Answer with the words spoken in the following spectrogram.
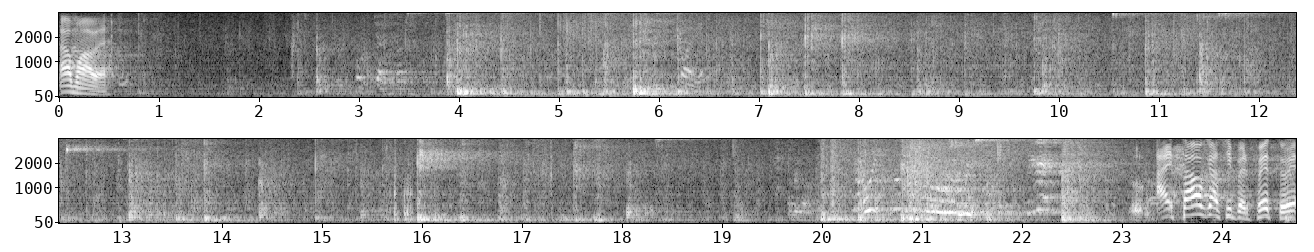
Vamos a ver. Ha estado casi perfecto, ¿eh?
